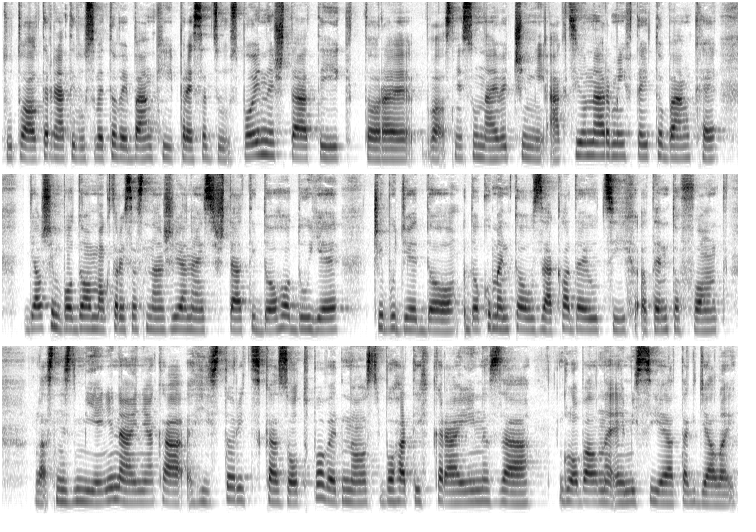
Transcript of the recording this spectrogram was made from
Túto alternatívu Svetovej banky presadzujú Spojené štáty, ktoré vlastne sú najväčšími akcionármi v tejto banke. Ďalším bodom, o ktorej sa snažia nájsť štáty dohodu je, či bude do dokumentov zakladajúcich tento fond vlastne zmienená aj nejaká historická zodpovednosť bohatých krajín za globálne emisie a tak ďalej.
